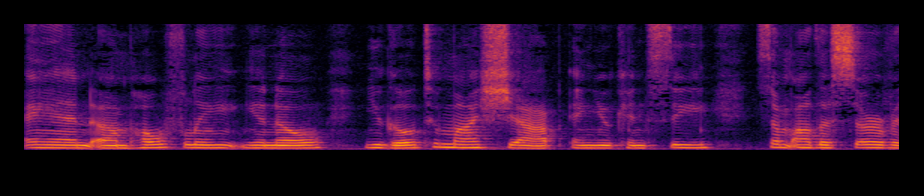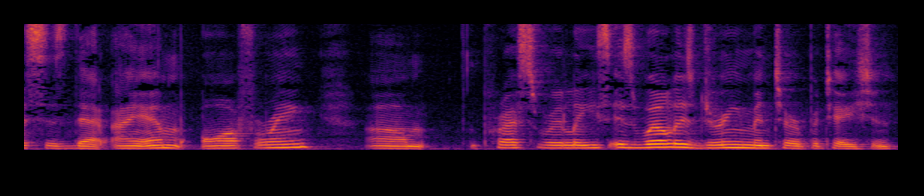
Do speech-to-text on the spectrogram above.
And um, hopefully, you know, you go to my shop and you can see some other services that I am offering. Um, press release as well as dream interpretation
